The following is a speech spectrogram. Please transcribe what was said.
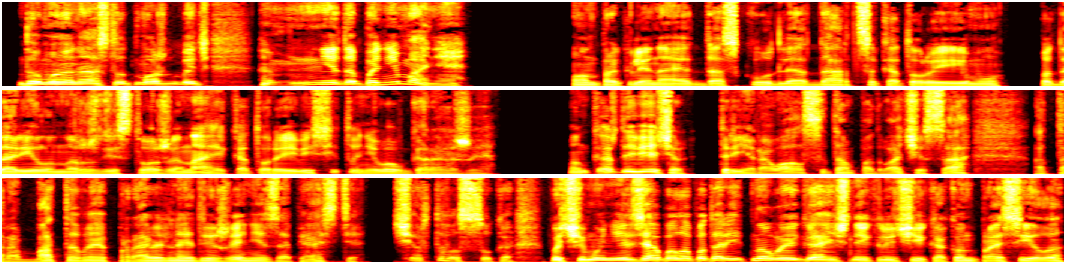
— «думаю, у нас тут может быть недопонимание». Он проклинает доску для дартса, которую ему подарила на Рождество жена и которая висит у него в гараже. Он каждый вечер тренировался там по два часа, отрабатывая правильное движение запястья. Чертова сука, почему нельзя было подарить новые гаечные ключи, как он просил?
